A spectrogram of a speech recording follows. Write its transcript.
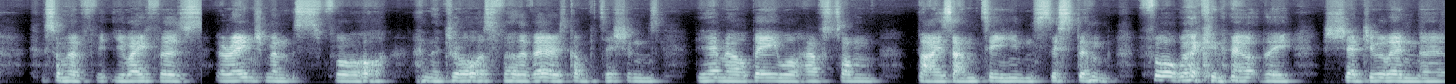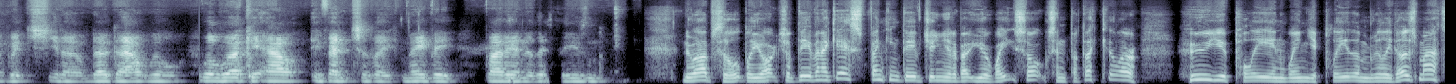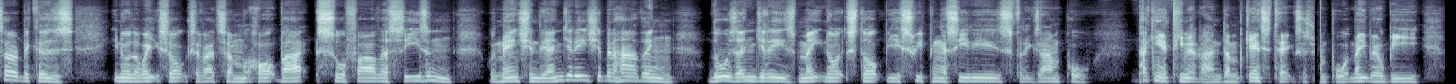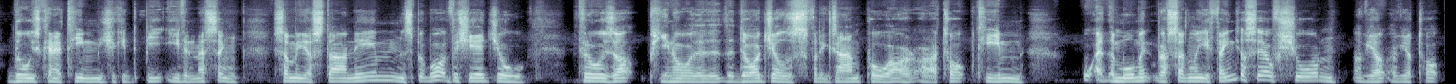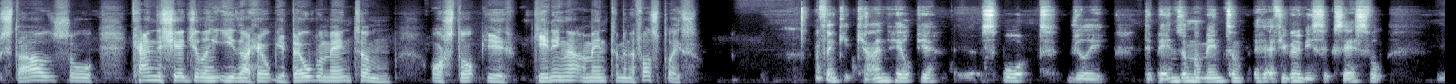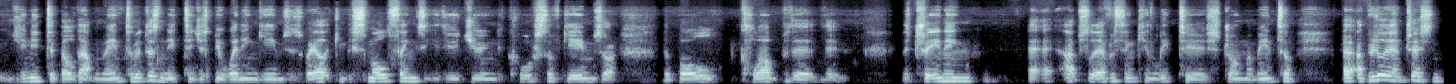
some of UEFA's arrangements for and the draws for the various competitions, the MLB will have some Byzantine system for working out the scheduling, uh, which you know, no doubt we'll we'll work it out eventually, maybe by the end of this season. No, absolutely, Yorkshire, Dave. And I guess thinking, Dave Junior, about your White Sox in particular, who you play and when you play them really does matter because, you know, the White Sox have had some hot backs so far this season. We mentioned the injuries you've been having. Those injuries might not stop you sweeping a series, for example. Picking a team at random against the Texas Rainbow, it might well be those kind of teams you could be even missing some of your star names. But what if the schedule throws up, you know, the, the Dodgers, for example, or, or a top team at the moment where suddenly you find yourself shorn of your of your top stars. So can the scheduling either help you build momentum or stop you gaining that momentum in the first place? I think it can help you. Sport really depends on momentum. If you're going to be successful, you need to build that momentum. It doesn't need to just be winning games as well. It can be small things that you do during the course of games or the ball club, the the, the training, absolutely everything can lead to strong momentum. I'd be really interested.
